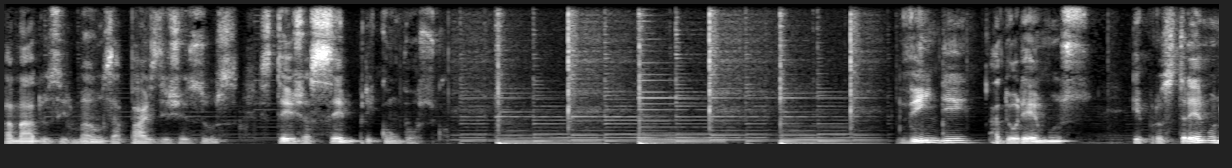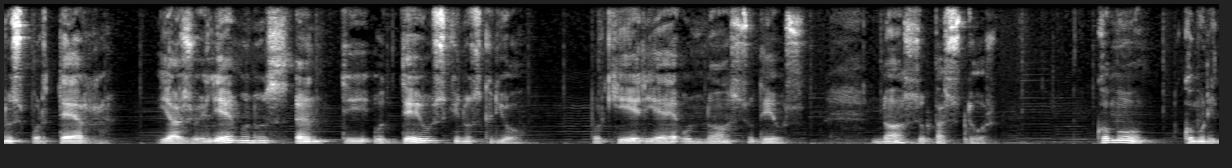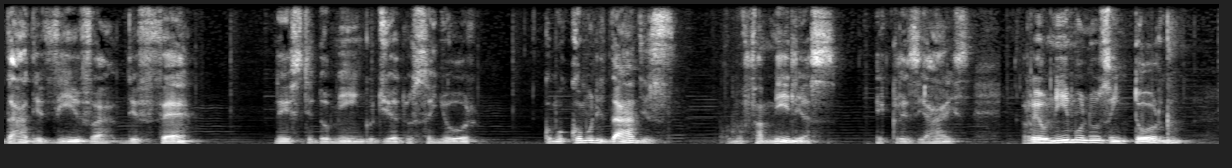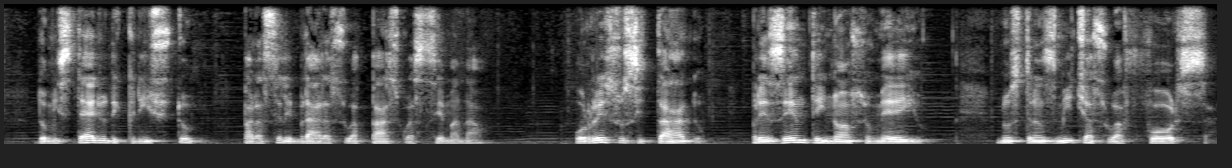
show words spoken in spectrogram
Amados irmãos, a paz de Jesus esteja sempre convosco. Vinde, adoremos e prostremo-nos por terra e ajoelhemo-nos ante o Deus que nos criou, porque Ele é o nosso Deus, nosso pastor. Como comunidade viva de fé, neste domingo, dia do Senhor, como comunidades, como famílias eclesiais, reunimos-nos em torno do mistério de Cristo para celebrar a sua Páscoa semanal. O ressuscitado, presente em nosso meio, nos transmite a sua força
